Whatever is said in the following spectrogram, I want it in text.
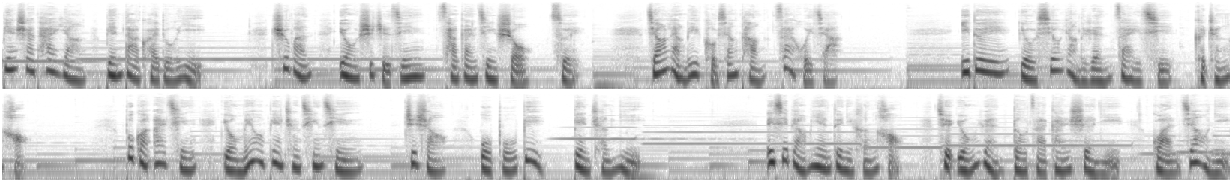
边晒太阳边大快朵颐，吃完用湿纸巾擦干净手嘴，嚼两粒口香糖再回家。一对有修养的人在一起可真好，不管爱情有没有变成亲情，至少我不必变成你。那些表面对你很好，却永远都在干涉你、管教你，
